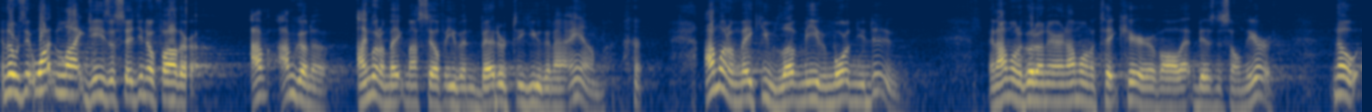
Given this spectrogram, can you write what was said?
In other words, it wasn't like Jesus said, You know, Father, I'm, I'm going to I'm to make myself even better to you than I am. I'm going to make you love me even more than you do. And I'm going to go down there and I'm going to take care of all that business on the earth. No,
